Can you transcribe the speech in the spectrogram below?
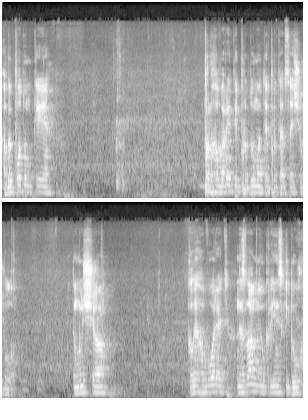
аби подумки проговорити, продумати про те все, що було. Тому що, коли говорять незламний український дух,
